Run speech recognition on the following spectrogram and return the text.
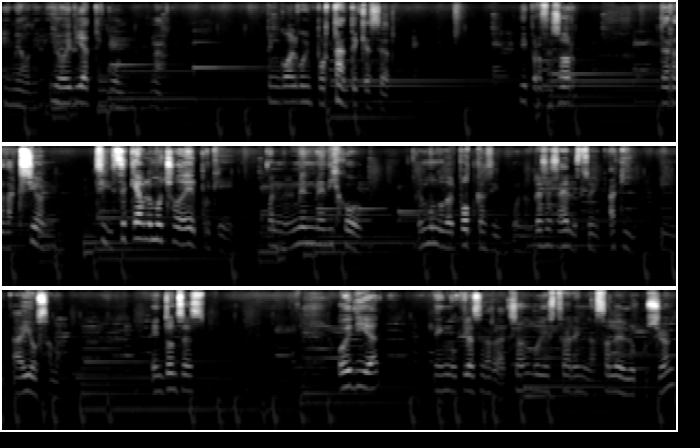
y mi odio. Y hoy día tengo una, tengo algo importante que hacer. Mi profesor de redacción. Sí, sé que hablo mucho de él porque, bueno, él me dijo el mundo del podcast y, bueno, gracias a él estoy aquí y a Osama. Entonces, hoy día tengo clase de redacción, voy a estar en la sala de locución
